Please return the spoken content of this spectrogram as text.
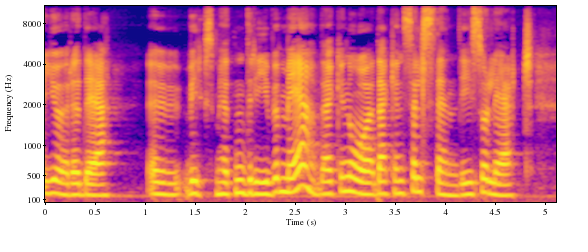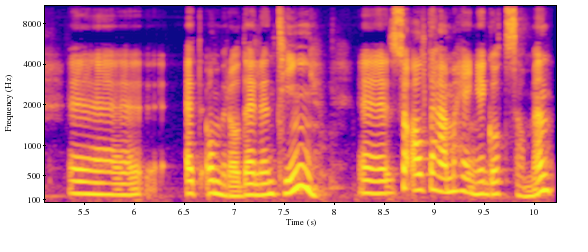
gjøre det eh, virksomheten driver med. Det er ikke, noe, det er ikke en selvstendig, isolert eh, et område eller en ting. Så alt det her må henge godt sammen.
